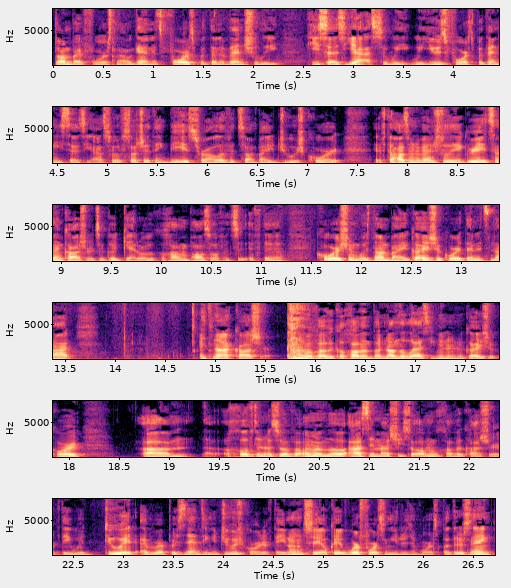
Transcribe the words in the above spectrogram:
done by force, now again it's force, but then eventually he says yes. So we, we use force, but then he says yes. So if such a thing be Israel, if it's done by a Jewish court, if the husband eventually agrees, then kosher, it's a good get. If it's if the coercion was done by a Gaisha court, then it's not it's not kosher. but nonetheless, even in a Gaisha court, um, if they would do it representing a Jewish court, if they don't say, okay, we're forcing you to divorce, but they're saying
